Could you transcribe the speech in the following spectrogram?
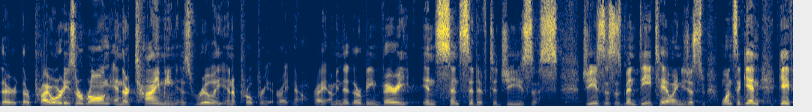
their, their priorities are wrong and their timing is really inappropriate right now, right? I mean, they're, they're being very insensitive to Jesus. Jesus has been detailing, he just once again gave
